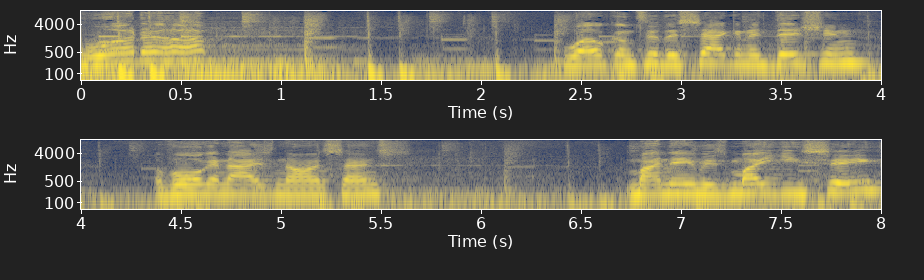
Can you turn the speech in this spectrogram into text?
What up? Welcome to the second edition of Organized Nonsense. My name is Mikey C.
